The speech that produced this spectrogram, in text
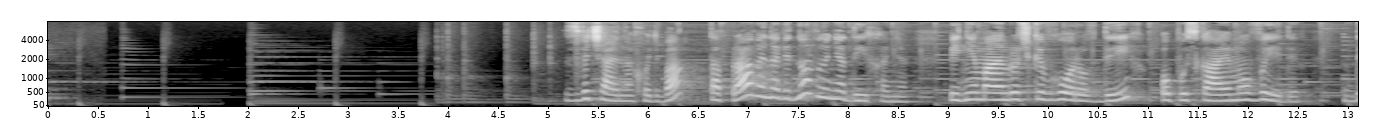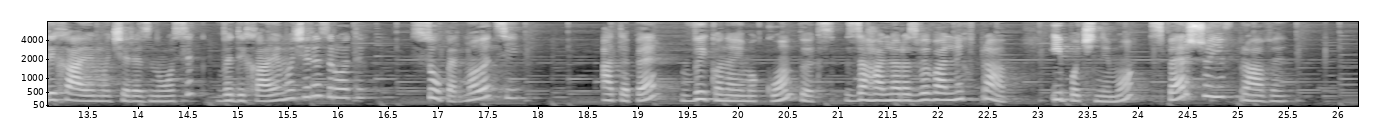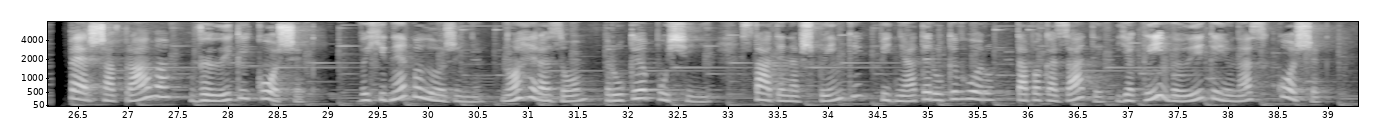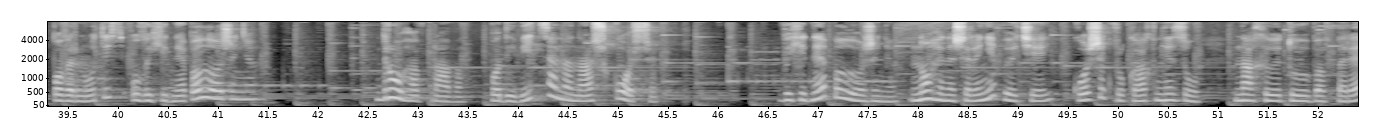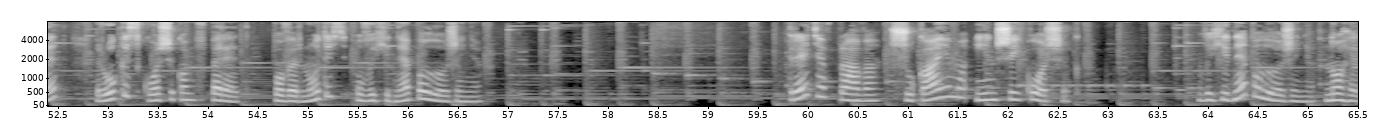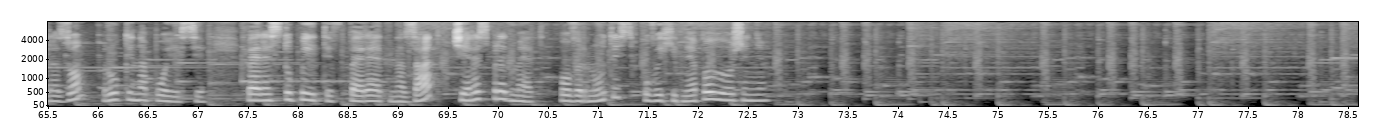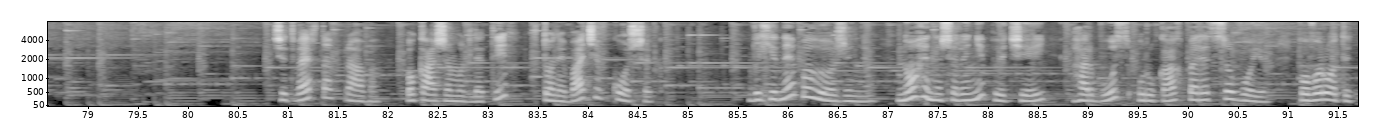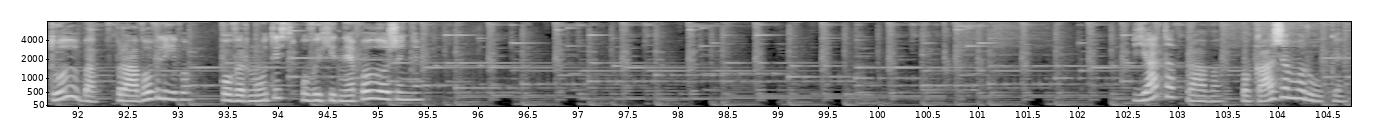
Звичайна ходьба та вправи на відновлення дихання. Піднімаємо ручки вгору вдих, опускаємо видих. Вдихаємо через носик, видихаємо через ротик. Супер, молодці! А тепер виконаємо комплекс загальнорозвивальних вправ і почнемо з першої вправи. Перша вправа великий кошик. Вихідне положення. Ноги разом, руки опущені. Стати навшпиньки, підняти руки вгору та показати, який великий у нас кошик. Повернутись у вихідне положення. Друга вправа. Подивіться на наш кошик. Вихідне положення. Ноги на ширині плечей, кошик в руках внизу. Нахили тулуба вперед, руки з кошиком вперед. Повернутись у вихідне положення. Третя вправа. Шукаємо інший кошик. Вихідне положення. Ноги разом, руки на поясі. Переступити вперед-назад через предмет. Повернутись у вихідне положення. Четверта вправа. Покажемо для тих, хто не бачив кошик. Вихідне положення. Ноги на ширині плечей, гарбуз у руках перед собою. Повороти тулуба вправо-вліво. Повернутись у вихідне положення. П'ята вправа. Покажемо руки.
